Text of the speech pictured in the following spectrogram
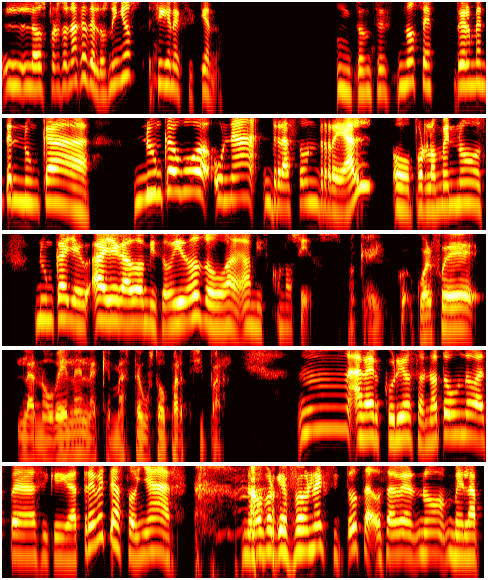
los personajes de los niños siguen existiendo. Entonces, no sé, realmente nunca, nunca hubo una razón real, o por lo menos nunca lleg- ha llegado a mis oídos o a, a mis conocidos. ok. Cu- ¿Cuál fue la novela en la que más te ha gustado participar? Mm, a ver, curioso, no todo el mundo va a esperar así que diga, atrévete a soñar. No, porque fue una exitosa. O sea, a ver, no, me la.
